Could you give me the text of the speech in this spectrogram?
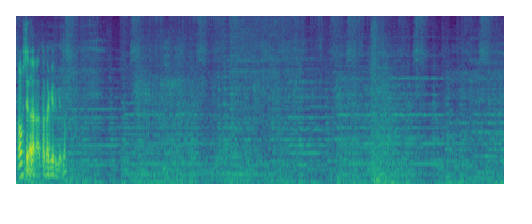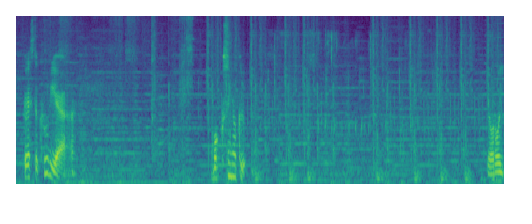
倒してたら叩けるけど。クエストクリア。ボックスに送る。鎧。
